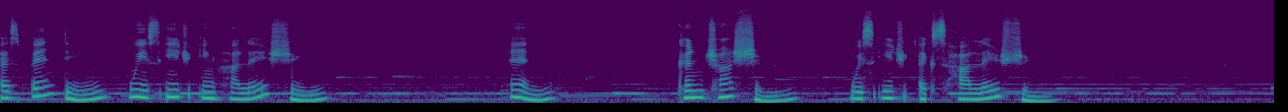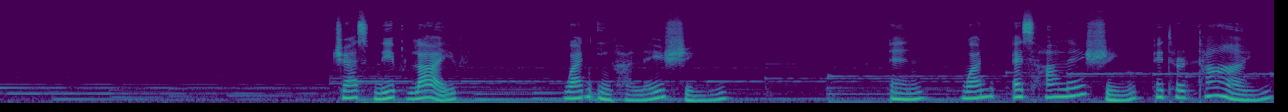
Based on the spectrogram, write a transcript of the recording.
expanding with each inhalation and contraction with each exhalation. Just live life one inhalation and one exhalation at a time.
